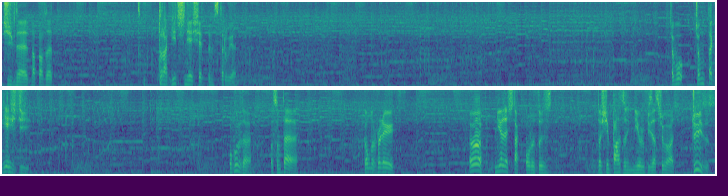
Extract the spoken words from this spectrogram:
dziwne, naprawdę... Tragicznie się tym steruje. Czemu, czemu tak jeździ? O kurde, to są te. Golden Freddy. O, nie leć tak, o, to jest... To się bardzo nie lubi zatrzymywać. Jesus!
